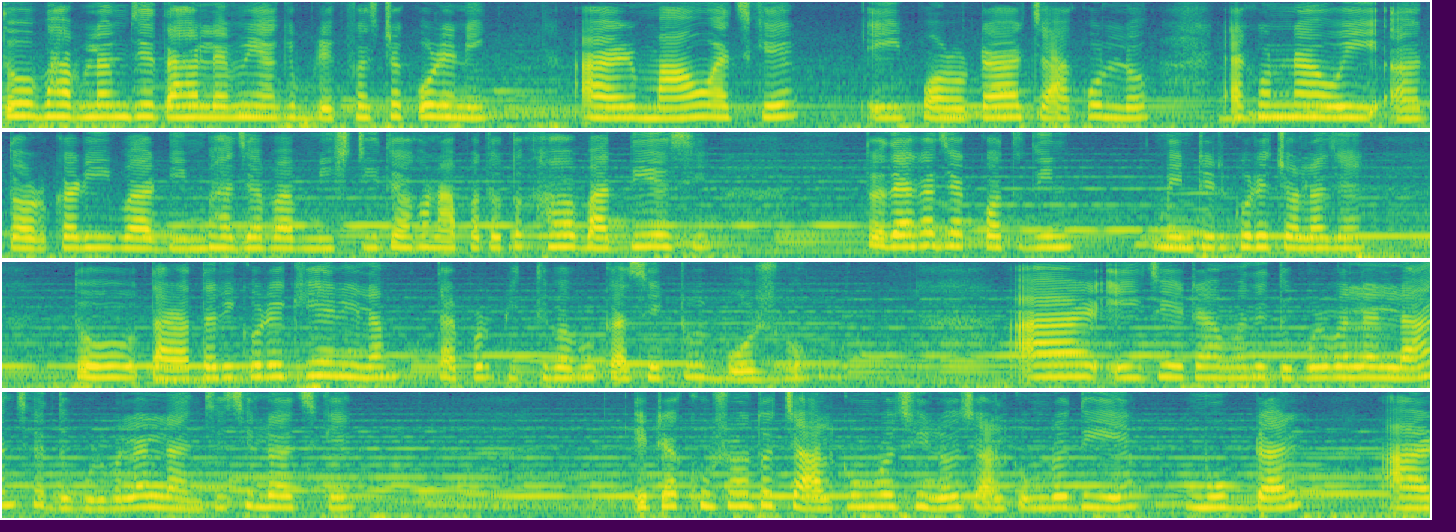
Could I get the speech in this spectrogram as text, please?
তো ভাবলাম যে তাহলে আমি আগে ব্রেকফাস্টটা করে নিই। আর মাও আজকে এই পরোটা চা করল। এখন না ওই তরকারি বা ডিম ভাজা বা মিষ্টি তো এখন আপাতত খাওয়া বাদ দিয়েছি। তো দেখা যাক কতদিন মেনটেন করে চলা যায়। তো তাড়াতাড়ি করে খেয়ে নিলাম, তারপর পৃথ্বীবাবুর কাছে একটু বসবো। আর এই যে এটা আমাদের দুপুরবেলার লাঞ্চ আর দুপুরবেলার লাঞ্চে ছিল আজকে। এটা খুব সম্ভবত চাল কুমড়ো ছিল। চাল কুমড়ো দিয়ে মুগ ডাল আর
